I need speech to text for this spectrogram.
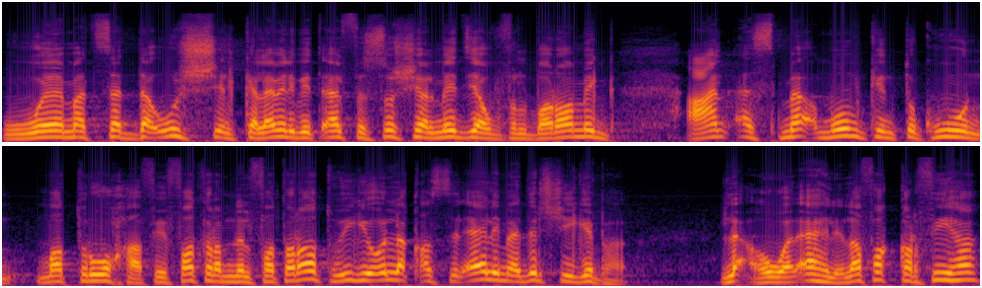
وما تصدقوش الكلام اللي بيتقال في السوشيال ميديا وفي البرامج عن أسماء ممكن تكون مطروحة في فترة من الفترات ويجي يقول لك أصل الأهلي ما قدرش يجيبها. لا هو الأهلي لا فكر فيها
